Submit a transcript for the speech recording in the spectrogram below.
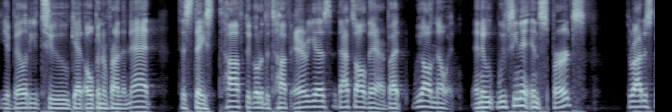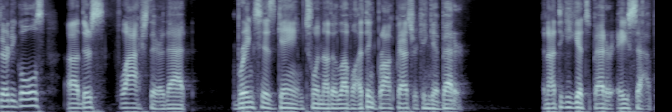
the ability to get open in front of the net, to stay tough, to go to the tough areas. That's all there, but we all know it. And it, we've seen it in spurts throughout his 30 goals. Uh, there's flash there that brings his game to another level. I think Brock Boeser can get better. And I think he gets better ASAP.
